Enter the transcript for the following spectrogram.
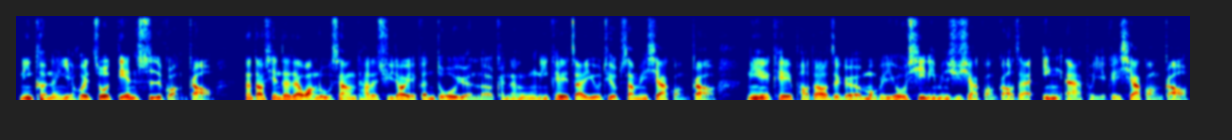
你可能也会做电视广告。那到现在在网络上，它的渠道也更多元了，可能你可以在 YouTube 上面下广告，你也可以跑到这个某个游戏里面去下广告，在 In App 也可以下广告。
